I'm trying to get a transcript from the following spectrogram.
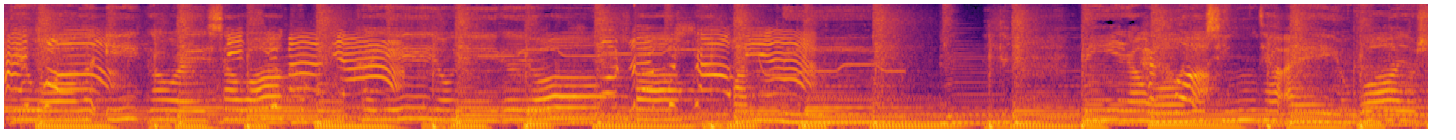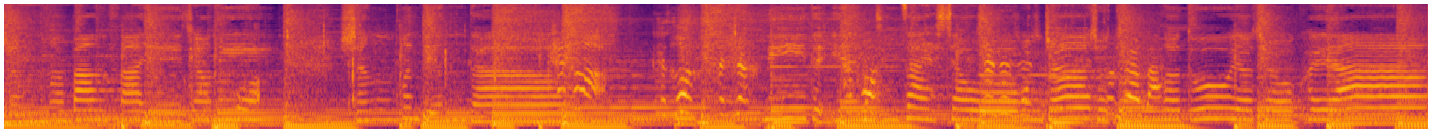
给我了一个微笑我可不可以用一个拥抱还你。你让我心跳哎呦我有什么办法也叫你神魂颠倒。开拓开拓看这你的眼睛在笑我望着就中了毒药就快要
